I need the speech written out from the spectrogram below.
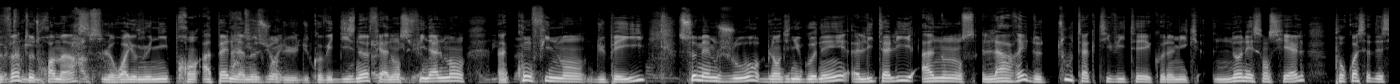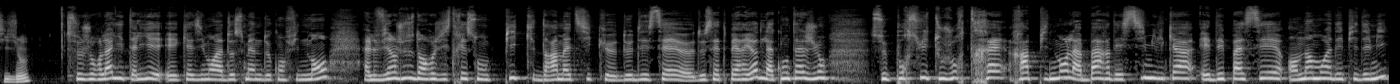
23 mars, le Royaume-Uni prend à peine la mesure du, du Covid-19 et annonce finalement un confinement du pays. Ce même jour, Blandine Hugonnet, l'Italie annonce l'arrêt de toute activité économique non essentielle. Pourquoi cette décision? Ce jour-là, l'Italie est quasiment à deux semaines de confinement. Elle vient juste d'enregistrer son pic dramatique de décès euh, de cette période. La contagion se poursuit toujours très rapidement. La barre des 6000 cas est dépassée en un mois d'épidémie.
